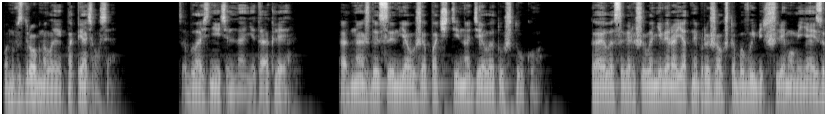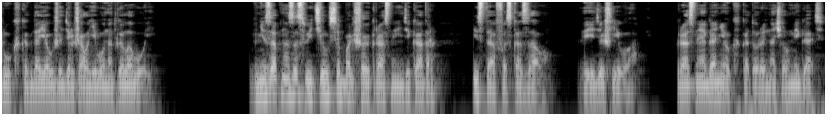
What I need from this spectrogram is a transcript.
Он вздрогнул и попятился. «Соблазнительно, не так ли?» Однажды, сын, я уже почти надел эту штуку. Кайла совершила невероятный прыжок, чтобы выбить шлем у меня из рук, когда я уже держал его над головой. Внезапно засветился большой красный индикатор, и Стаффа сказал «Видишь его?» Красный огонек, который начал мигать.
